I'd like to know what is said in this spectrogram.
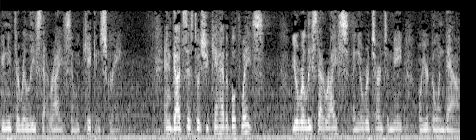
You need to release that rice. And we kick and scream. And God says to us, You can't have it both ways. You'll release that rice and you'll return to me, or you're going down.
